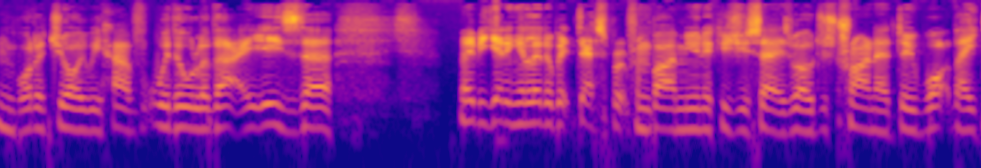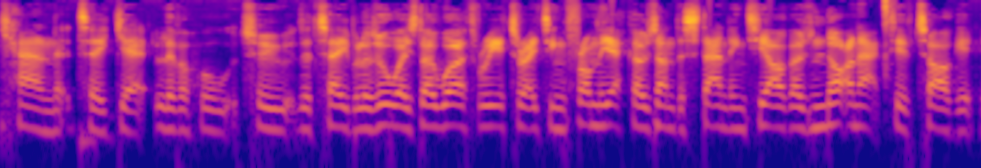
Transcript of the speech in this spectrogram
Mm, what a joy we have with all of that! It is. Uh, maybe getting a little bit desperate from Bayern Munich, as you say, as well, just trying to do what they can to get Liverpool to the table. As always, though, worth reiterating from the Echo's understanding, Thiago's not an active target.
